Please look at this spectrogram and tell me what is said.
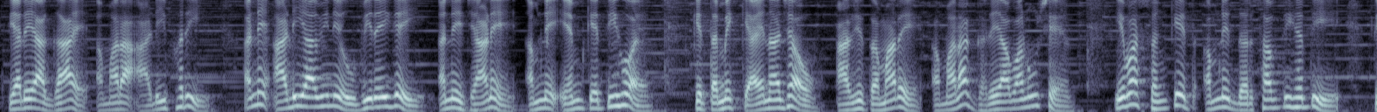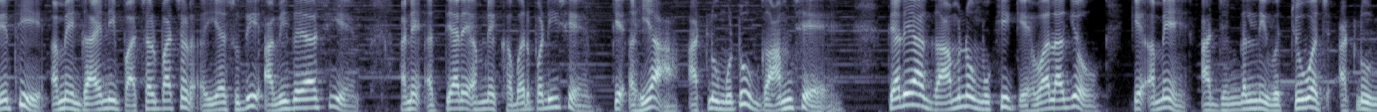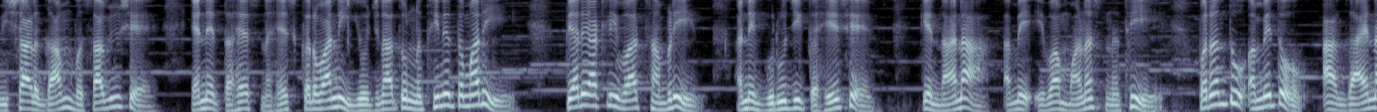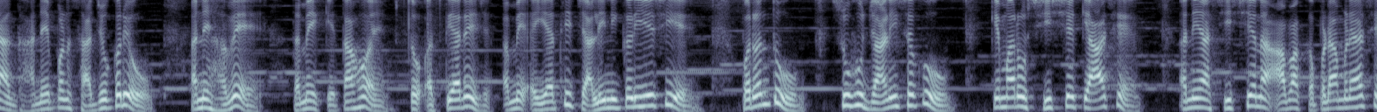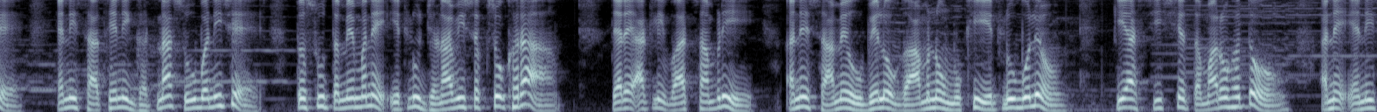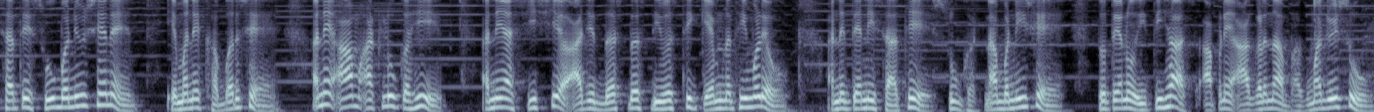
ત્યારે આ ગાય અમારા આડી ફરી અને આડી આવીને ઊભી રહી ગઈ અને જાણે અમને એમ કહેતી હોય કે તમે ક્યાંય ના જાઓ, આજે તમારે અમારા ઘરે આવવાનું છે. એવા સંકેત અમને દર્શાવતી હતી. તેથી અમે ગાયની પાછળ પાછળ અહીંયા સુધી આવી ગયા છીએ અને અત્યારે અમને ખબર પડી છે કે અહીંયા આટલું મોટું ગામ છે. ત્યારે આ ગામનો મુખી કહેવા લાગ્યો કે અમે આ જંગલની વચ્ચોવચ આટલું વિશાળ ગામ વસાવ્યું છે, એને તહેશ નહેશ કરવાની યોજના તો નથી ને તમારી? ત્યારે આટલી વાત સાંભળી અને ગુરુજી કહે છે કે ના ના અમે એવા માણસ નથી, પરંતુ અમે તો આ ગાયના ઘાને પણ સાજો કર્યો. અને હવે તમે કહેતા હોય તો અત્યારે જ અમે અહીંયાથી ચાલી નીકળીએ છીએ. પરંતુ શું હું જાણી શકું કે મારો શિષ્ય ક્યાં છે? અને આ શિષ્યના આવા કપડાં મળ્યા છે, એની સાથેની ઘટના શું બની છે? તો શું તમે મને એટલું જણાવી શકશો ખરા? ત્યારે આટલી વાત સાંભળી અને સામે ઊભેલો ગામનો મુખી એટલું બોલ્યો, કે આ શિષ્ય તમારો હતો? અને એની સાથે શું બન્યું છે ને? એ મને ખબર છે. અને આમ આટલું કહી અને આ શિષ્ય આજે દસ દસ દિવસથી કેમ નથી મળ્યો? અને તેની સાથે શું ઘટના બની છે? તો તેનો ઇતિહાસ આપણે આગળના ભાગમાં જોઈશું.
